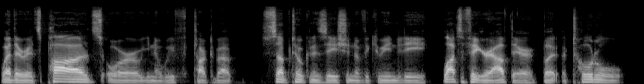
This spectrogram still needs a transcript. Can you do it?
whether it's pods or you know we've talked about sub tokenization of the community lots to figure out there but a total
